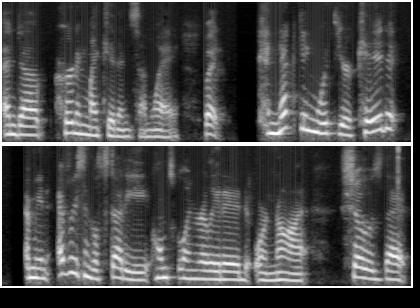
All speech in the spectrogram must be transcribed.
end up hurting my kid in some way. But connecting with your kid, I mean, every single study, homeschooling related or not, shows that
